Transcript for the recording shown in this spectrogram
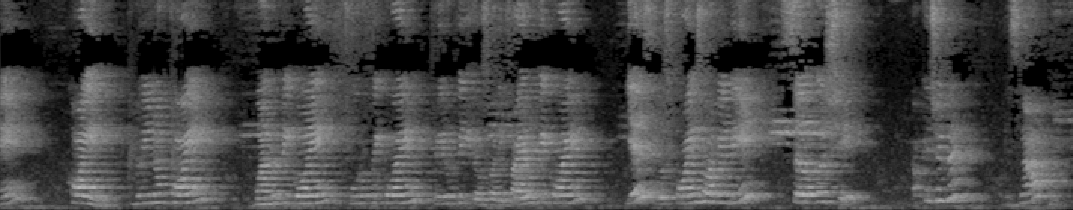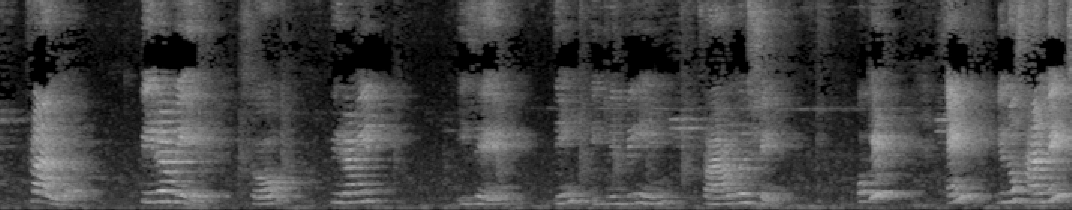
and coin. Do you know coin? 1 rupee coin, 2 rupee coin, 3 rupee, oh sorry, 5 rupee coin. Yes, those coins are will be in circle shape. Okay children? It's now triangle. Pyramid. So, pyramid is a thing, it will be in triangle shape. Okay? And you know sandwich?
